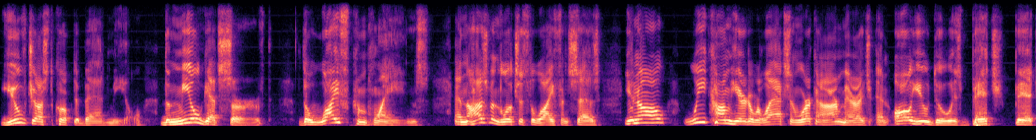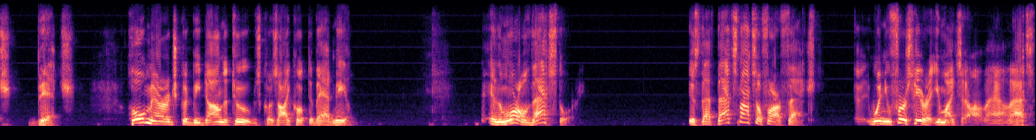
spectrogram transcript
you've just cooked a bad meal. The meal gets served the wife complains, and the husband looks at the wife and says, You know, we come here to relax and work on our marriage, and all you do is bitch, bitch, bitch. Whole marriage could be down the tubes because I cooked a bad meal. And the moral of that story is that that's not so far fetched. When you first hear it, you might say, "Oh man, that's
